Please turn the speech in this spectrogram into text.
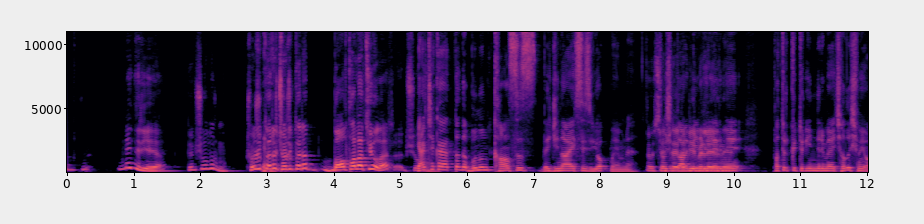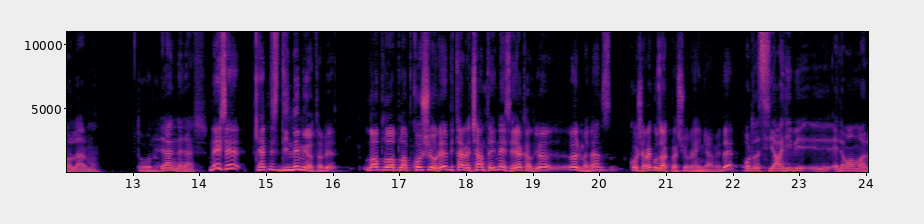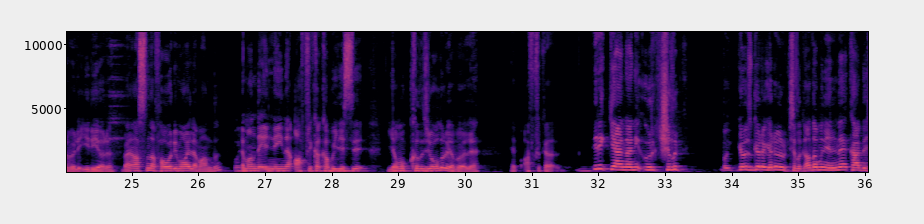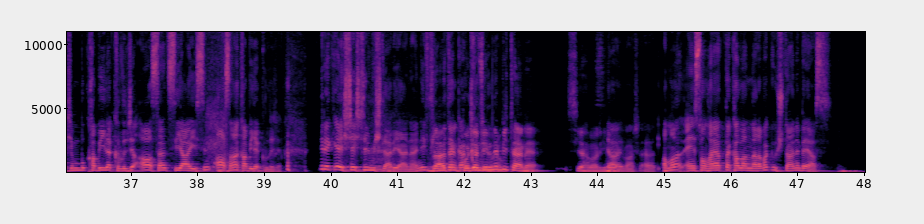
nedir ya? Böyle bir şey olur mu? Çocukları çocuklara baltalatıyorlar. Bir şey mu? Gerçek hayatta da bunun kansız ve cinayetsiz yok mu Emre? ÖSS'de Çocuklar birbirlerini- birbirlerini patır kütür indirmeye çalışmıyorlar mı? Doğru. Neler neler. Neyse Katniss dinlemiyor tabii. Lap lap lap koşuyor oraya bir tane çantayı neyse yakalıyor. Ölmeden koşarak uzaklaşıyor hengamede. Orada siyahi bir e, eleman var böyle iri yarı. Ben aslında favorim o elemandı. O elemanın da eline yine Afrika kabilesi yamuk kılıcı olur ya böyle. Hep Afrika. Direkt yani hani ırkçılık göz göre göre ırkçılık. Adamın eline kardeşim bu kabile kılıcı al sen siyahisin al sana kabile kılıcı. Direkt eşleştirmişler yani. Hani Zaten koca kınıyorum. filmde bir tane siyah var yine. Siyahi var evet. Ama en son hayatta kalanlara bak 3 tane beyaz.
